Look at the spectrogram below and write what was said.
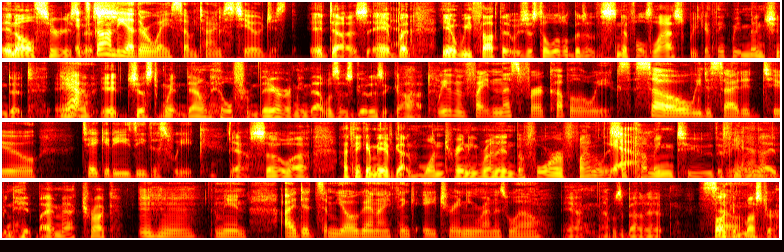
in all seriousness, It's gone the other way sometimes too. Just It does. And, But, you know, we thought that it was just a little bit of the sniffles last week. I think we mentioned it. And it just went downhill from there. I mean, that was as good as it got. we've been fighting this for a couple of weeks. So we decided to take it easy this week. Yeah. So uh, I think I may have gotten one training run in before finally Yeah. succumbing to the feeling Yeah. that I had been hit by a Mack truck. Mm-hmm. I mean, I did some yoga and I think a training run as well. Yeah, that was about it. So, can muster.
